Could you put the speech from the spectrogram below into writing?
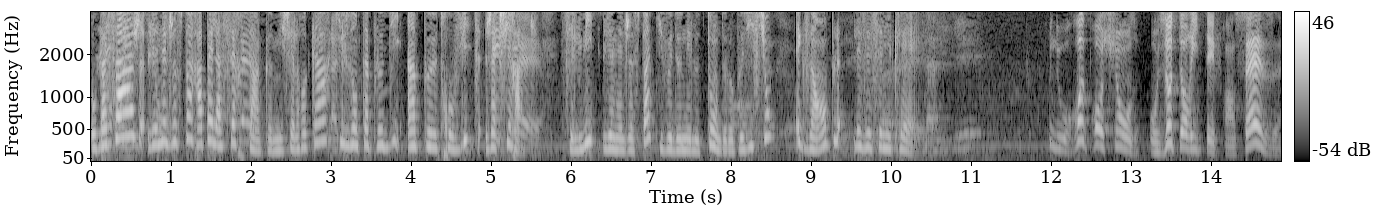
Au passage, Lionel Jospin rappelle à certains, comme Michel Rocard, qu'ils ont applaudi un peu trop vite Jacques Chirac. C'est lui, Lionel Jospin, qui veut donner le ton de l'opposition. Exemple, les essais nucléaires. Nous reprochons aux autorités françaises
